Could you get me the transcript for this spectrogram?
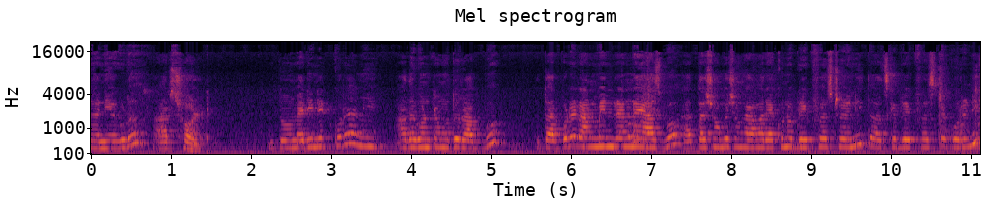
ধনিয়া গুঁড়ো আর সল্ট। তো ম্যারিনেট করে আমি আধা ঘণ্টা মতো রাখব। তো তারপরে রান মেন রান্নায় আসব। আর তার সঙ্গে সঙ্গে আমার এখনও ব্রেকফাস্ট হয়নি, তো আজকে ব্রেকফাস্টটা করে নিই।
